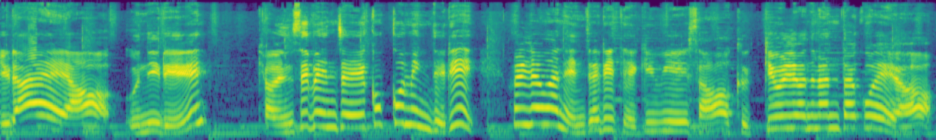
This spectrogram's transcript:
유라예요. 오늘은 견습 엔젤 꼬꼬밍들이 훌륭한 엔젤이 되기 위해서 극기 훈련을 한다고 해요.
